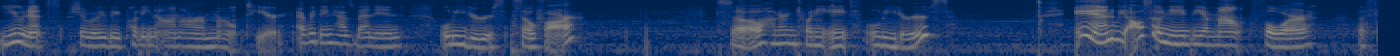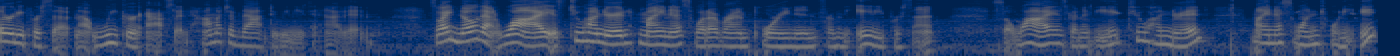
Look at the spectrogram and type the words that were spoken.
units should we be putting on our amount here? Everything has been in liters so far. So 128 liters. And we also need the amount for the 30%, that weaker acid. How much of that do we need to add in? So I know that y is 200 minus whatever I'm pouring in from the 80%. So y is going to be 200 minus 128,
